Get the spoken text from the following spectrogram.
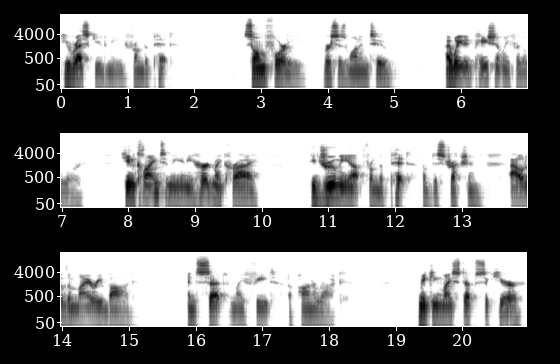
He rescued me from the pit. Psalm 40, verses 1 and 2. I waited patiently for the Lord. He inclined to me and he heard my cry. He drew me up from the pit of destruction, out of the miry bog, and set my feet upon a rock, making my steps secure.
